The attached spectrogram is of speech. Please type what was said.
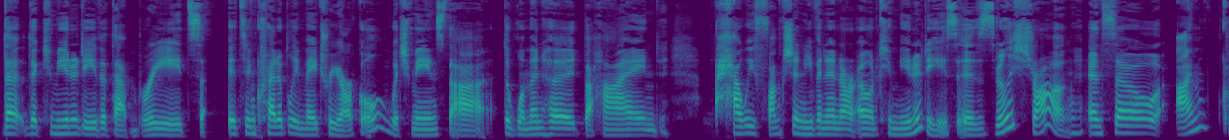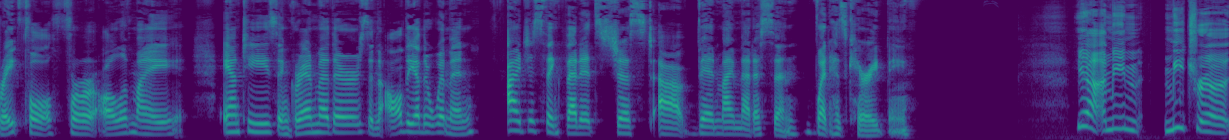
the, the community that that breeds, it's incredibly matriarchal, which means that the womanhood behind how we function even in our own communities is really strong. And so I'm grateful for all of my aunties and grandmothers and all the other women. I just think that it's just uh, been my medicine, what has carried me. Yeah, I mean, Mitra,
